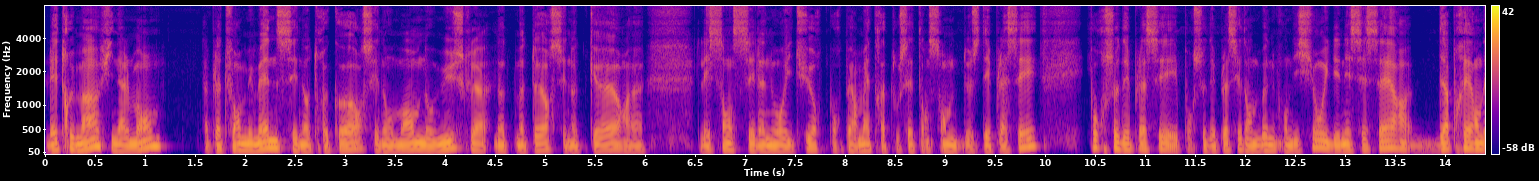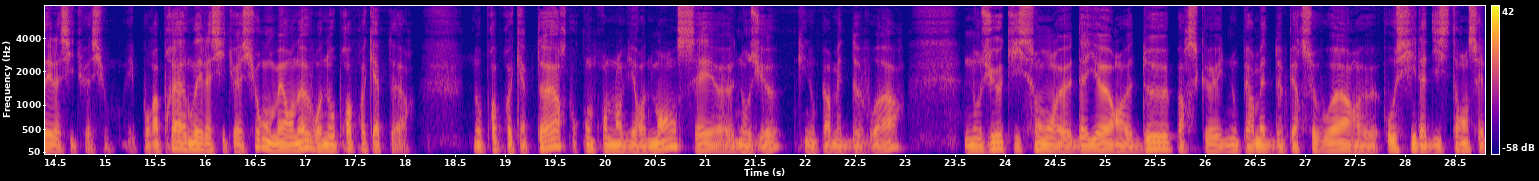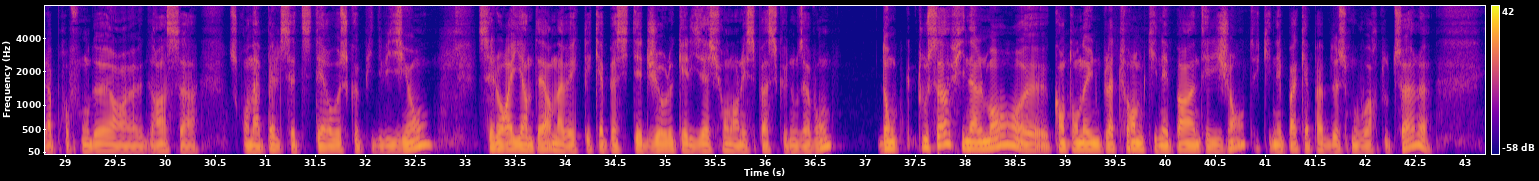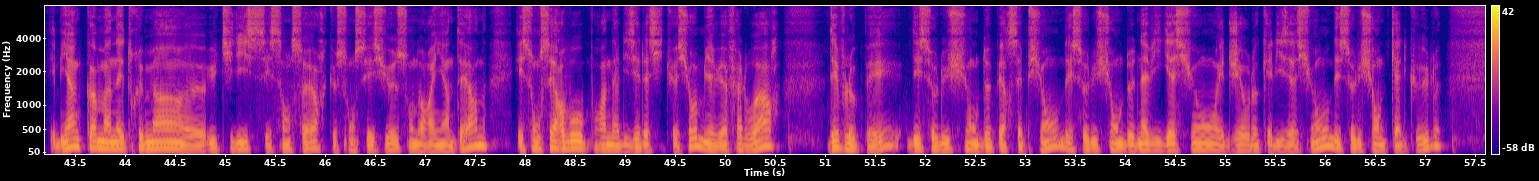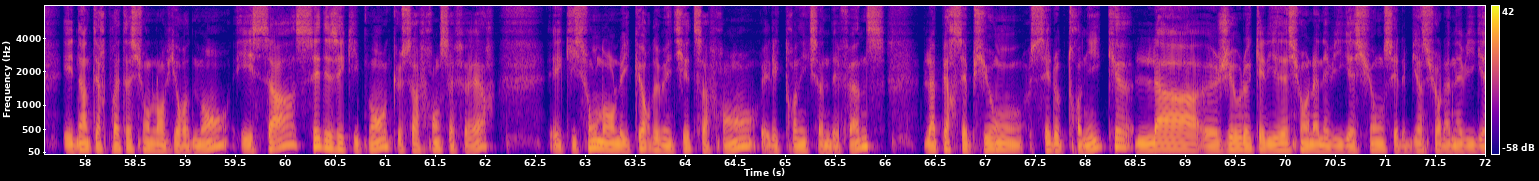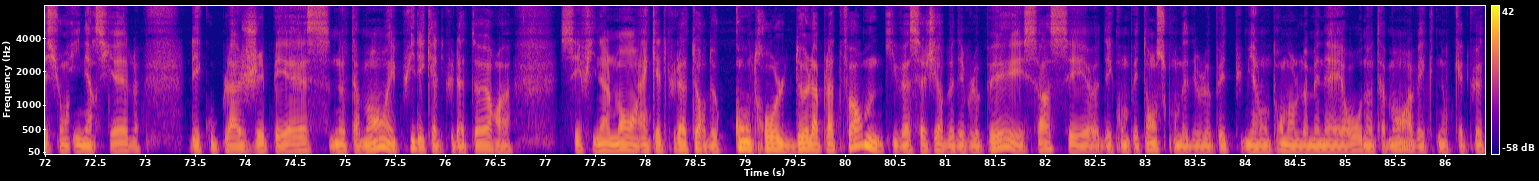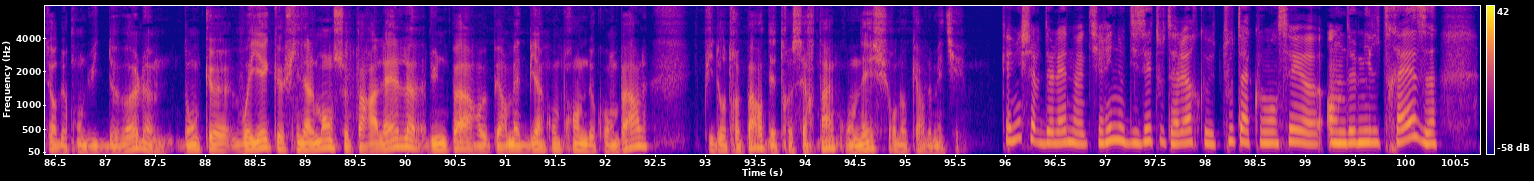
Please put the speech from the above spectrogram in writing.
l'être humain finalement. La plateforme humaine, c'est notre corps, c'est nos membres, nos muscles, notre moteur, c'est notre cœur. L'essence, c'est la nourriture pour permettre à tout cet ensemble de se déplacer. Pour se déplacer et pour se déplacer dans de bonnes conditions, il est nécessaire d'appréhender la situation. Et pour appréhender la situation, on met en œuvre nos propres capteurs nos propres capteurs pour comprendre l'environnement, c'est euh, nos yeux qui nous permettent de voir. Nos yeux qui sont euh, d'ailleurs euh, deux parce qu'ils nous permettent de percevoir aussi la distance et la profondeur grâce à ce qu'on appelle cette stéréoscopie de vision. C'est l'oreille interne avec les capacités de géolocalisation dans l'espace que nous avons. Donc tout ça, finalement, quand on a une plateforme qui n'est pas intelligente et qui n'est pas capable de se mouvoir toute seule, eh bien, comme un être humain euh, utilise ses senseurs, que sont ses yeux, son oreille interne, et son cerveau pour analyser la situation, eh il va falloir développer des solutions de perception, des solutions de navigation et de géolocalisation, des solutions de calcul et d'interprétation de l'environnement. Et ça, c'est des équipements que Safran sait faire et qui sont dans les cœurs de métier de Safran, Electronics and Defense, La perception, c'est l'optronique. La euh, géolocalisation et la navigation, c'est bien sûr la navigation inertielle, les couplages GPS notamment, et puis les calculateurs, euh, c'est finalement un calculateur de contrôle de la plateforme qui va s'agir de développer, et ça, c'est euh, des compétences qu'on a développées depuis bien longtemps dans le domaine aéro, notamment avec nos calculateurs de conduite de vol. Donc, vous voyez que finalement, ce parallèle, d'une part, permet de bien comprendre de quoi on parle, et puis d'autre part, d'être certain qu'on est sur nos cœurs de métier. Camille Chef-Delaine, Thierry nous disait tout à l'heure que tout a commencé euh, en 2013.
